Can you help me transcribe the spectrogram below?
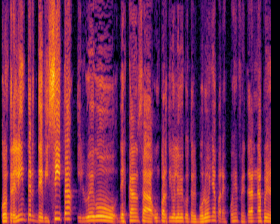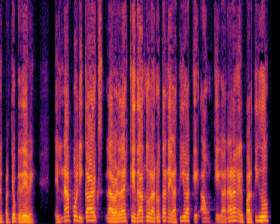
contra el Inter de visita y luego descansa un partido leve contra el Boloña para después enfrentar al Napoli en el partido que deben. El Napoli Cards, la verdad es que dando la nota negativa que aunque ganaran el partido,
